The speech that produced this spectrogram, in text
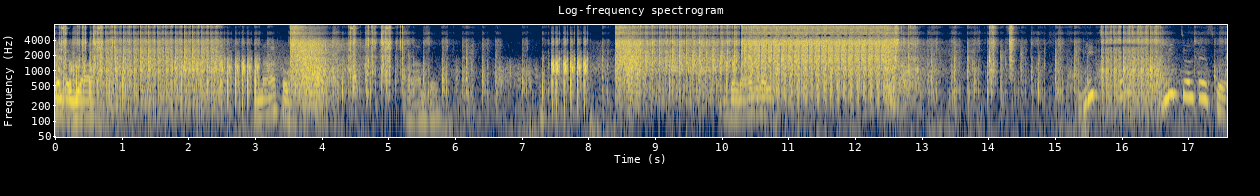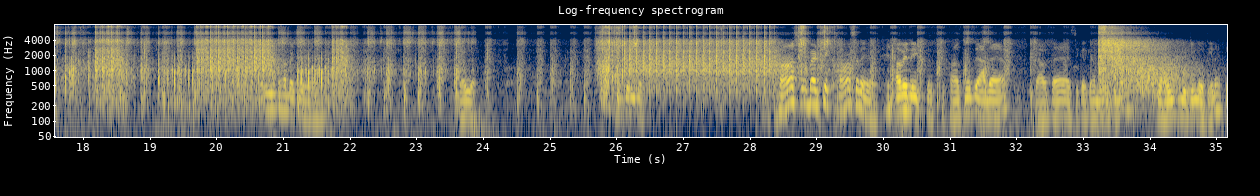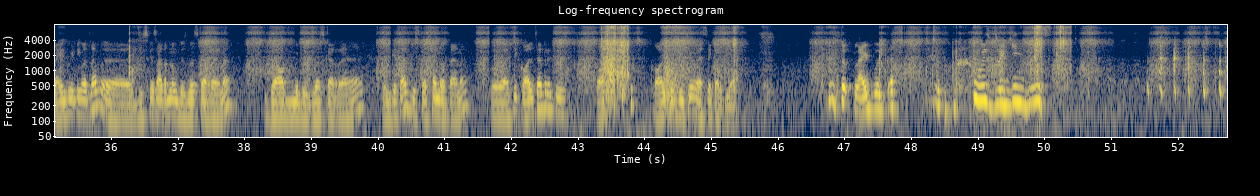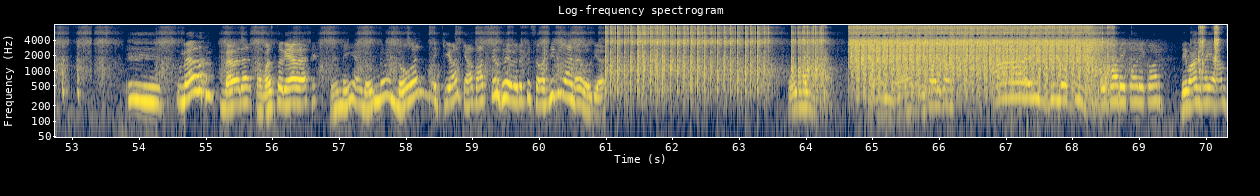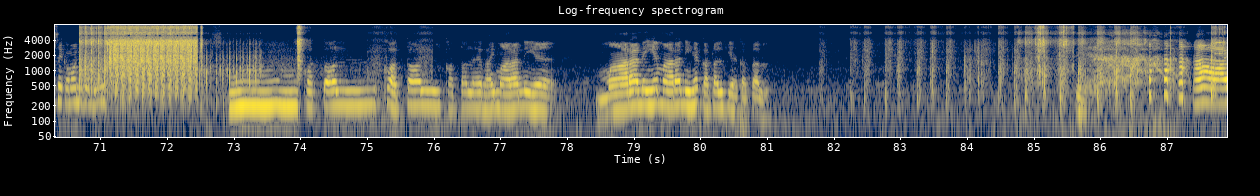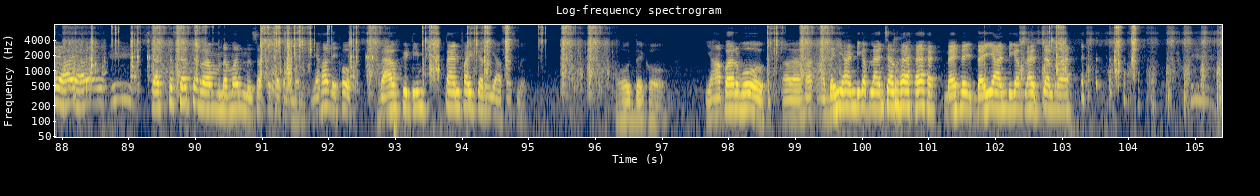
भैया नाक हो आराम से दिमाग भाई ग्लिच ग्लिच चलते हैं इसको अरे ये कहाँ बैठे हुए हैं क्या हुआ। खांस में बैठ के खांस रहे हैं। अबे नहीं खांसने से याद आया क्या होता है ऐसे करके हम लोग ना क्लाइंट मीटिंग होती है ना। क्लाइंट मीटिंग मतलब जिसके साथ हम लोग बिज़नेस कर रहे हैं ना जॉब में बिज़नेस कर रहे हैं उनके साथ डिस्कशन होता है ना। तो ऐसी कॉल चल रही थी। कॉल कॉल के बीच में वैसे कर दिया। तो क्लाइंट बोलता है हु इज़ ड्रिंकिंग जूस मैं मैं बता समझ तो गया मैं। नहीं I don't know no one क्या क्या बात कर रहे हैं? मेरे को समझ ही नहीं आ रहा है, बोल दिया। ओ भाई एक और एक और एक और एक और एक और। देवांश भाई, आराम से कमाओ निकल दो कतल कतल कतल है भाई, मारा नहीं है। मारा नहीं है, मारा नहीं है, कतल किया है, कतल। हाय हाय हाय। शत शत रम नमन शत शत नमन यहाँ देखो, वैव की टीम पैन फाइट कर रही है आपस में। ओ, देखो, यहाँ पर वो ह- दही हांडी का प्लान चल रहा है। नहीं नहीं, दही हांडी का प्लान चल रहा है।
